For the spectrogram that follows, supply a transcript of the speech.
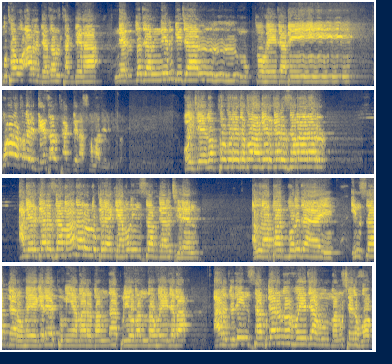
কোথাও আর ভেজাল থাকবে না। নির্ভেজাল, নির্বিজাল মুক্ত হয়ে যাবে। কোন রকমের ভেজাল থাকবে না সমাজের ভিতরে। ওই যে লক্ষ্য করে দেখো আগেরকার জামানার আগেরকার জামানার লোকেরা কেমন ইনসাফগার ছিলেন? আল্লাহ পাক বলে যায় ইনসাফগার হয়ে গেলে তুমি আমার বান্দা, প্রিয় বান্দা হয়ে যাবা। আর যদি ইনসাফগার না হয়ে যাও, মানুষের হক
